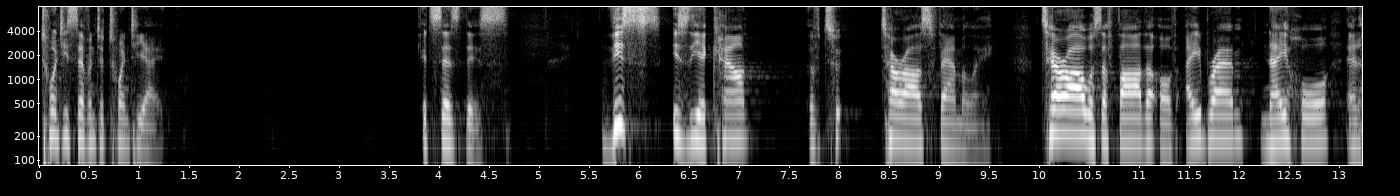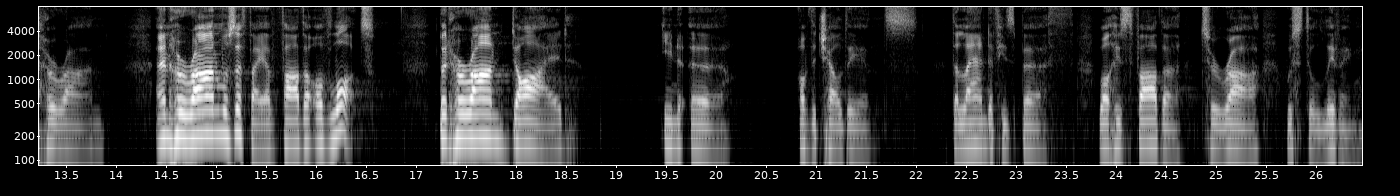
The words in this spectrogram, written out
27 to 28. It says this This is the account of Terah's family. Terah was the father of Abram, Nahor, and Haran. And Haran was the father of Lot. But Haran died in Ur of the Chaldeans, the land of his birth, while his father, Terah, was still living.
